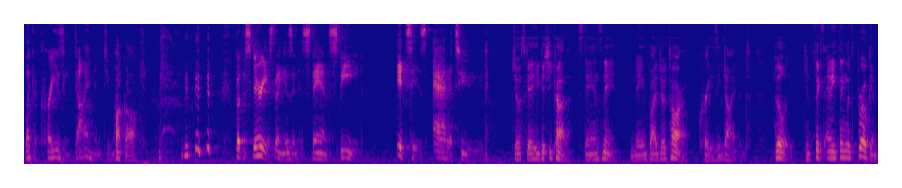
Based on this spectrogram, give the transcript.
Like a crazy diamond, you might fuck off. But the scariest thing isn't his stand speed. It's his attitude. Josuke Higashikata, stands name, named by Jotaro, Crazy Diamond. Ability, can fix anything that's broken,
